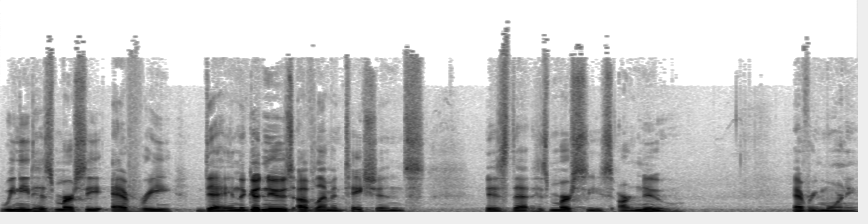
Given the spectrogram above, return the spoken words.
We need his mercy every day. And the good news of Lamentations is that his mercies are new every morning.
